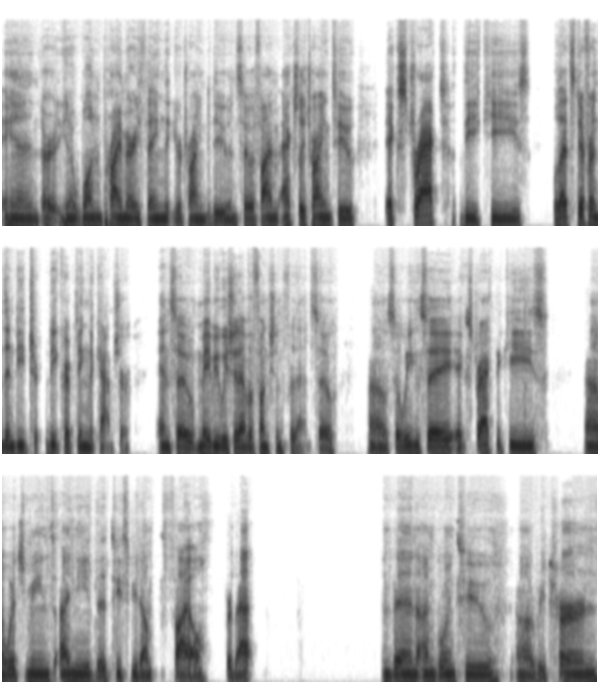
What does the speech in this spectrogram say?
and or you know one primary thing that you're trying to do. And so if i'm actually trying to extract the keys well that's different than de- decrypting the capture. And so maybe we should have a function for that. So uh, so we can say extract the keys uh, which means i need the tcp dump file for that and then i'm going to uh, return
